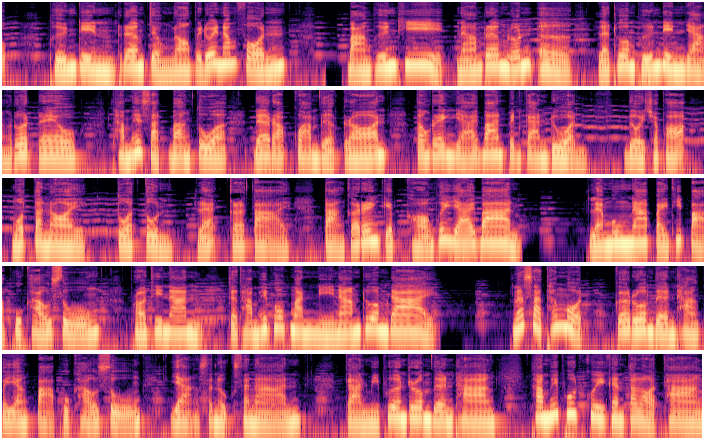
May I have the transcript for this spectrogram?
พื้นดินเริ่มเจิ่งนองไปด้วยน้ำฝน บางพื้นที่น้ำเริ่มล้นเอ่อและท่วมพื้นดินอย่างรวดเร็วทำให้สัตว์บางตัวได้รับความเดือดร้อน ต้องเร่งย้ายบ้านเป็นการด่วน โดยเฉพาะมดตะนอย ตัวตุ่นและกระต่าย ต่างก็เร่งเก็บของเพื่อย้ายบ้าน และมุ่งหน้าไปที่ป่าภูเขาสูง เพราะที่นั่นจะทำให้พวกมันหนีน้ำท่วมได้ และสัตว์ทั้งหมด ก็ร่วมเดินทางไปยังป่าภูเขาสูง อย่างสนุกสนาน การมีเพื่อนร่วมเดินทางทำให้พูดคุยกันตลอดทาง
